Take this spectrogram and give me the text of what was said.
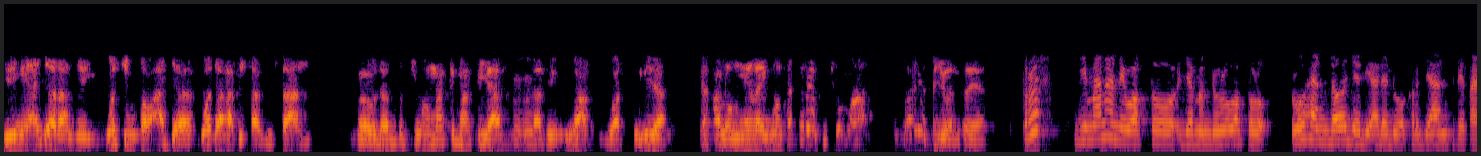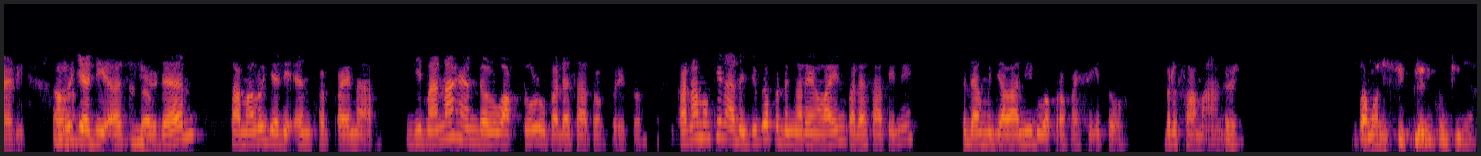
gini aja Ranti gue simpel aja. Gue udah habis-habisan. Gue udah berjuang mati-matian Mm-mm. tadi uang buat kuliah ya kalau nilai gue kecil ya percuma itu aja tujuan saya Terus gimana nih waktu zaman dulu waktu lu, lu handle jadi ada dua kerjaan ceritanya nih. Nah, lu jadi a student sama lu jadi entrepreneur. Gimana handle waktu lu pada saat waktu itu? Karena mungkin ada juga pendengar yang lain pada saat ini sedang menjalani dua profesi itu bersamaan. Oke. pertama disiplin kuncinya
